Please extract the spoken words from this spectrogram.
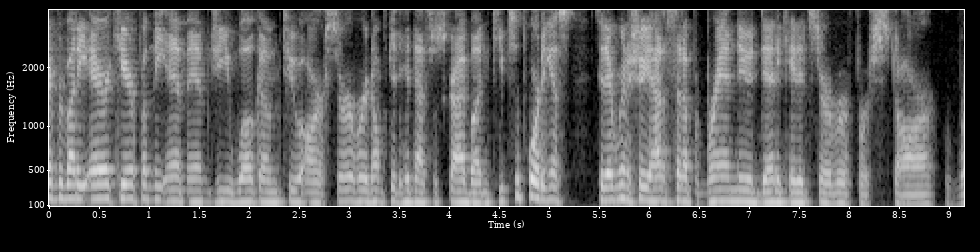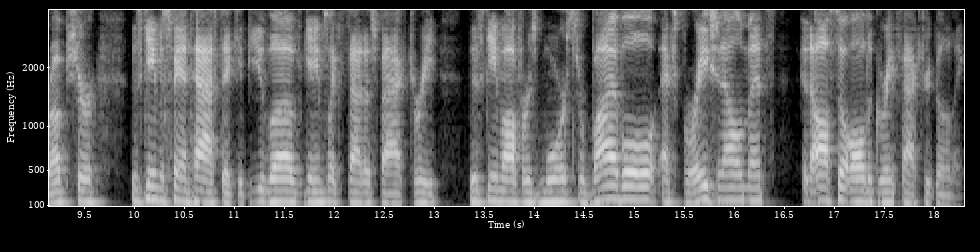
everybody, Eric here from the MMG. Welcome to our server. Don't forget to hit that subscribe button. Keep supporting us. Today we're going to show you how to set up a brand new dedicated server for Star Rupture. This game is fantastic. If you love games like Satisfactory, this game offers more survival, exploration elements, and also all the great factory building.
